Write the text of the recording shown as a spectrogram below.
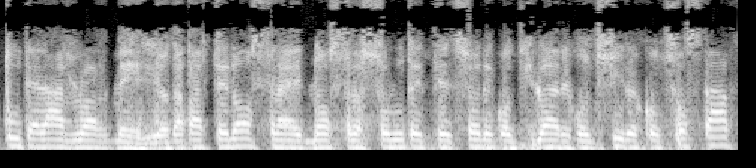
tutelarlo al meglio. Da parte nostra è nostra assoluta intenzione continuare con Ciro e col suo staff.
